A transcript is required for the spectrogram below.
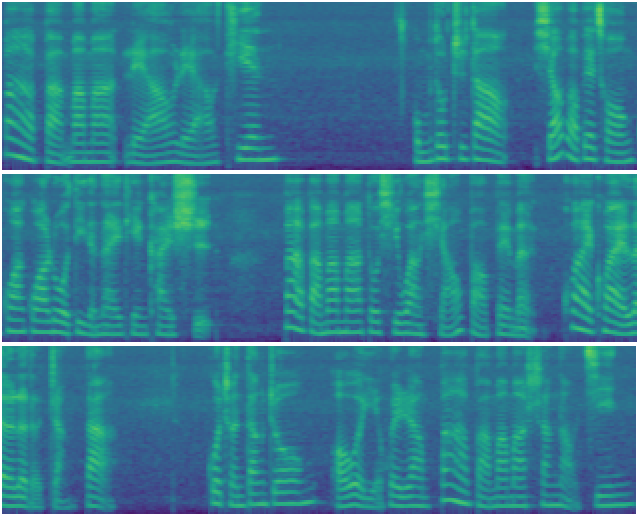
爸爸妈妈聊聊天。我们都知道，小宝贝从呱呱落地的那一天开始，爸爸妈妈都希望小宝贝们快快乐乐的长大。过程当中，偶尔也会让爸爸妈妈伤脑筋。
